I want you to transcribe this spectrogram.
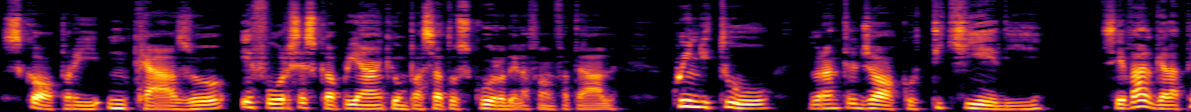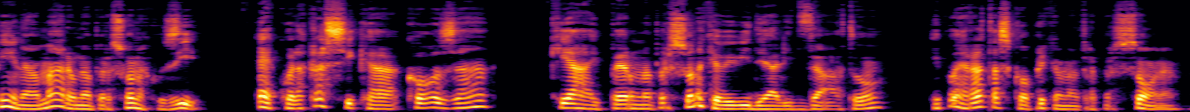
scopri un caso e forse scopri anche un passato oscuro della fan fatale. Quindi tu, durante il gioco, ti chiedi se valga la pena amare una persona così. È quella classica cosa che hai per una persona che avevi idealizzato e poi in realtà scopri che è un'altra persona.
